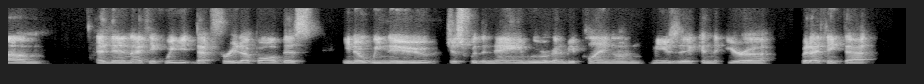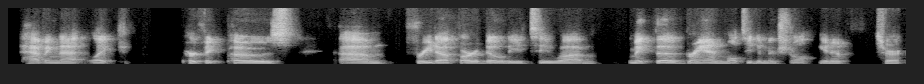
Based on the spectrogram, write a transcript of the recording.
Um, and then I think we that freed up all this. You know, we knew just with the name we were going to be playing on music and the era, but I think that having that like perfect pose um, freed up our ability to um, make the brand multidimensional you know? Sure.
